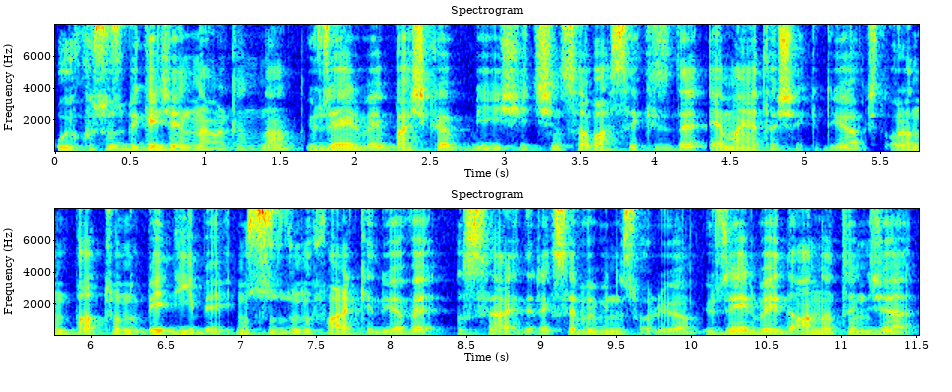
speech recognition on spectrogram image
Uykusuz bir gecenin ardından Üzeyir Bey başka bir iş için sabah 8'de Emaya Taş'a gidiyor. İşte oranın patronu Bedi Bey mutsuzluğunu fark ediyor ve ısrar ederek sebebini soruyor. Üzeyir Bey de anlatınca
